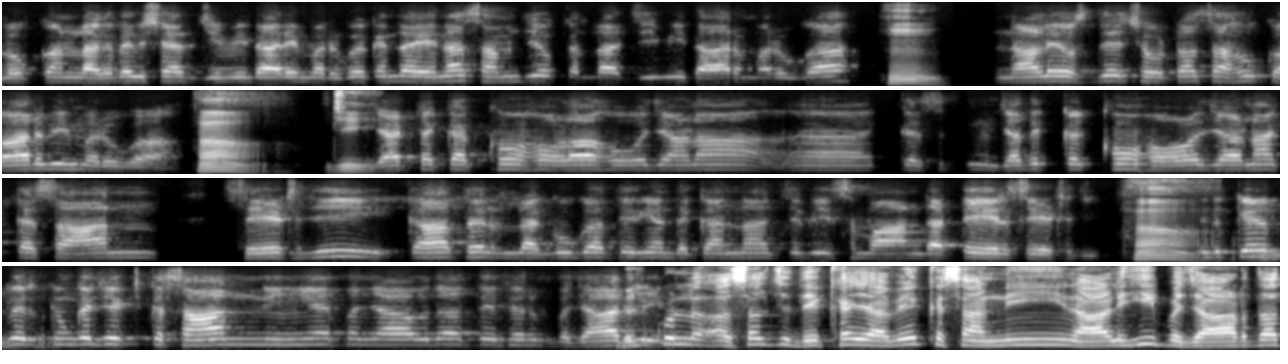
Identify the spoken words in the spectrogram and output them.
ਲੋਕਾਂ ਨੂੰ ਲੱਗਦਾ ਵੀ ਸ਼ਾਇਦ ਜ਼ਿਮੀਦਾਰ ਹੀ ਮਰੂਗਾ ਕਹਿੰਦਾ ਇਹ ਨਾ ਸਮਝਿਓ ਕੱਲਾ ਜ਼ਿਮੀਦਾਰ ਮਰੂਗਾ ਨਾਲੇ ਉਸਦੇ ਛੋਟਾ ਸਾਹੂਕਾਰ ਵੀ ਮਰੂਗਾ ਹਾਂ ਜੀ ਜੱਟ ਕੱਖੋਂ ਹੌਲਾ ਹੋ ਜਾਣਾ ਜਦ ਕੱਖੋਂ ਹੌਲ ਜਾਣਾ ਕਿਸਾਨ ਸੇਠ ਜੀ ਕਹਾ ਫਿਰ ਲੱਗੂਗਾ ਤੇਰੀਆਂ ਦੁਕਾਨਾਂ 'ਚ ਵੀ ਸਮਾਨ ਦਾ ਢੇਰ ਸੇਠ ਜੀ। ਹਾਂ। ਕਿਉਂਕਿ ਫਿਰ ਬਿਲਕੁਲ। ਕਿਉਂਕਿ ਜੇ ਕਿਸਾਨ ਨਹੀਂ ਹੈ ਪੰਜਾਬ ਦਾ ਤੇ ਫਿਰ ਬਾਜ਼ਾਰ ਬਿਲਕੁਲ ਅਸਲ 'ਚ ਦੇਖਿਆ ਜਾਵੇ ਕਿਸਾਨੀ ਨਾਲ ਹੀ ਬਾਜ਼ਾਰ ਦਾ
